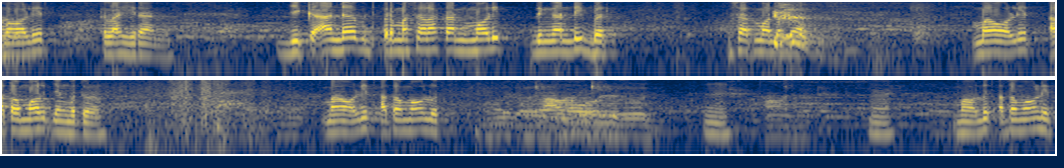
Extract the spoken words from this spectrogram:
Maulid kelahiran. Jika anda permasalahkan maulid dengan ribet Ustadz mau maulid atau maulud yang betul? Maulid atau maulud? Maulud. hmm. nah, maulud atau maulid?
